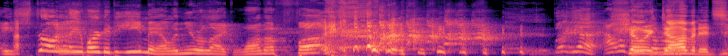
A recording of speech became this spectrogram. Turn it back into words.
a strongly worded email, and you were like, "Wanna fuck?" but yeah, Showing dominance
